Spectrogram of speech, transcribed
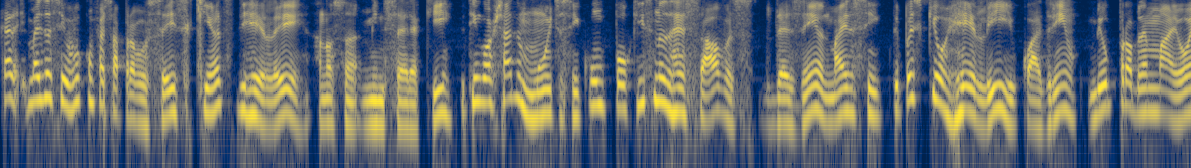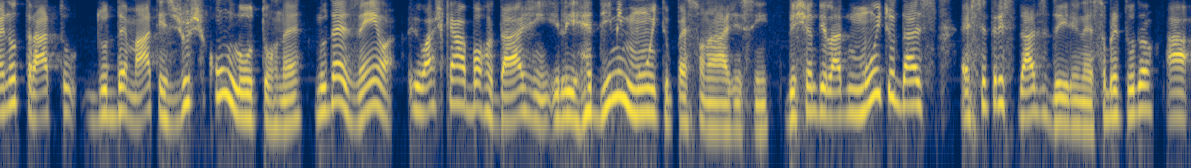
Cara, mas assim, eu vou confessar para vocês que antes de reler a nossa minissérie aqui, eu tenho gostado muito, assim, com pouquíssimas ressalvas do desenho, mas assim, depois que eu reli o quadrinho, meu problema maior é no trato do Demates justo com o Luthor, né? No desenho, eu acho que a abordagem, ele redime muito o personagem, assim deixando de lado muito das excentricidades dele, né? Sobretudo a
